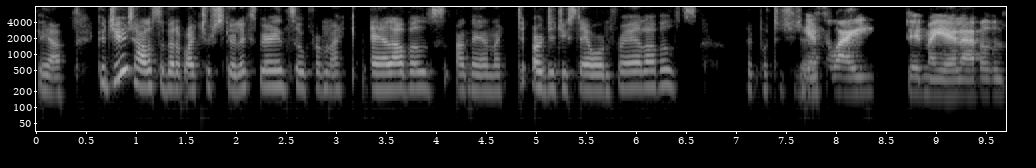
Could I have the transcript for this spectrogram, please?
Yeah. Could you tell us a bit about your school experience? So from like A levels, and then like, or did you stay on for A levels? Like, what did you do? Yeah. So I did my A levels,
